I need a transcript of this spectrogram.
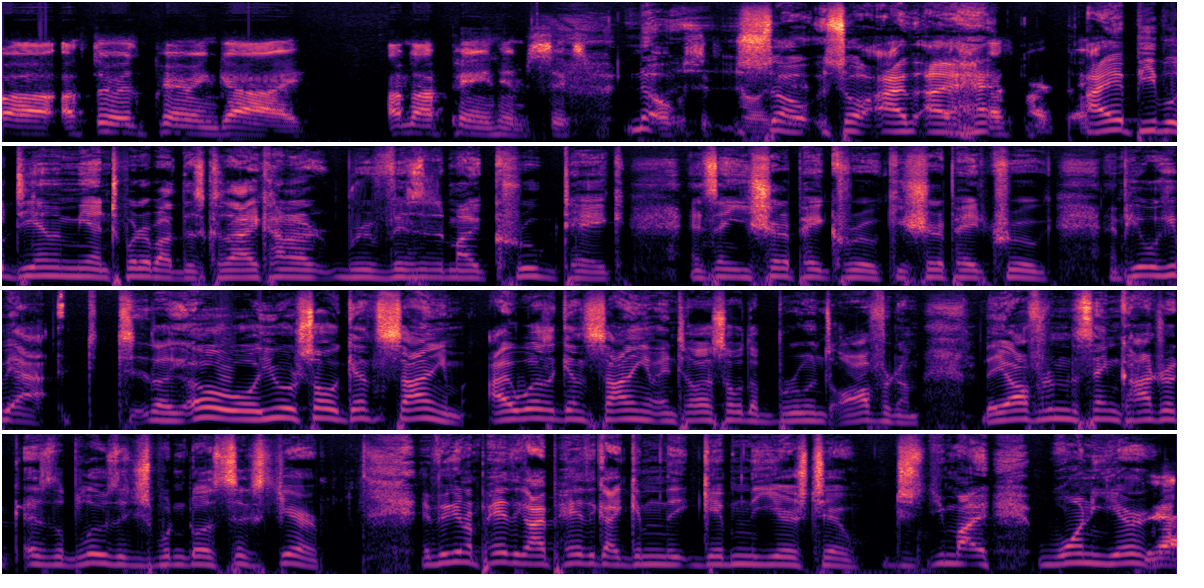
uh, a third pairing guy." I'm not paying him six. No, oh, six so so I I had That's my thing. I had people DMing me on Twitter about this because I kind of revisited my Krug take and saying you should have paid Krug, you should have paid Krug, and people keep like, oh well, you were so against signing him. I was against signing him until I saw what the Bruins offered him. They offered him the same contract as the Blues. They just wouldn't go to sixth year. If you're gonna pay the guy, pay the guy. Give him the give him the years too. Just you might one year. Yeah,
